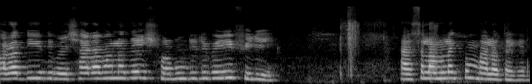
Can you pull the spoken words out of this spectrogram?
অর্ডার দিয়ে দেবেন। সারা বাংলাদেশ হোম ডেলিভারি ফ্রি। আসসালামু আলাইকুম, ভালো থাকেন।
